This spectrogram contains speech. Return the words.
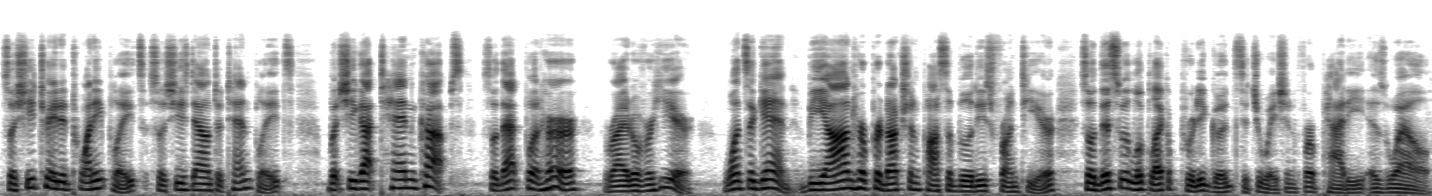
So she traded 20 plates, so she's down to 10 plates, but she got 10 cups. So that put her right over here. Once again, beyond her production possibilities frontier. So this would look like a pretty good situation for Patty as well.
